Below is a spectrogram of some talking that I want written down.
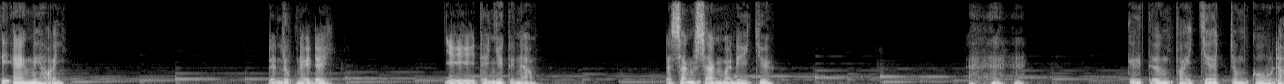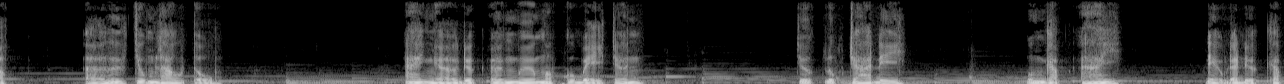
Thi An mới hỏi, Đến lúc này đây Dì thấy như thế nào? Đã sẵn sàng mà đi chưa? Cứ tưởng phải chết trong cô độc, Ở chúng lao tù. Ai ngờ được ơn mưa móc của bề trên. Trước lúc ra đi, Muốn gặp ai Đều đã được gặp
